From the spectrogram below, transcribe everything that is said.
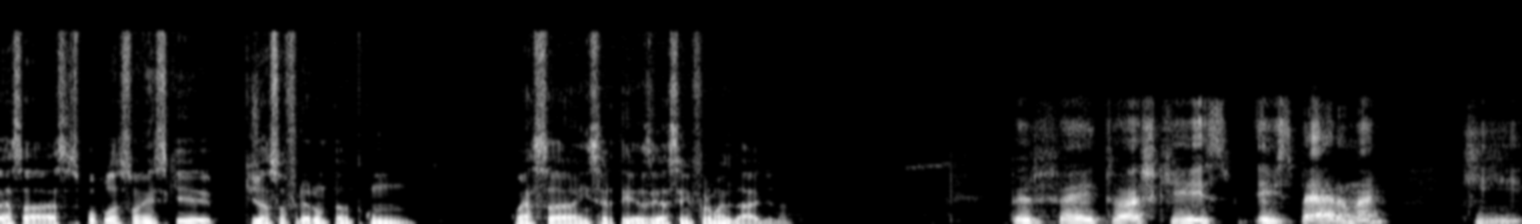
essa, essas populações que, que já sofreram tanto com, com essa incerteza e essa informalidade, né? Perfeito. Acho que eu espero, né, que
